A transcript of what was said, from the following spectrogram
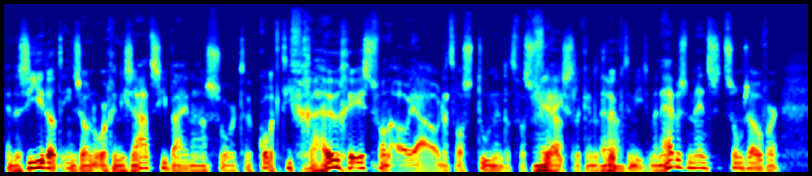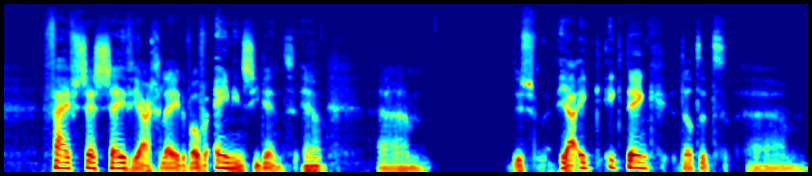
En dan zie je dat in zo'n organisatie bijna een soort uh, collectief geheugen is van, oh ja, oh, dat was toen en dat was vreselijk en dat lukte niet. Maar dan hebben ze mensen het soms over vijf, zes, zeven jaar geleden of over één incident. En, um, dus ja, ik, ik denk dat het um,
